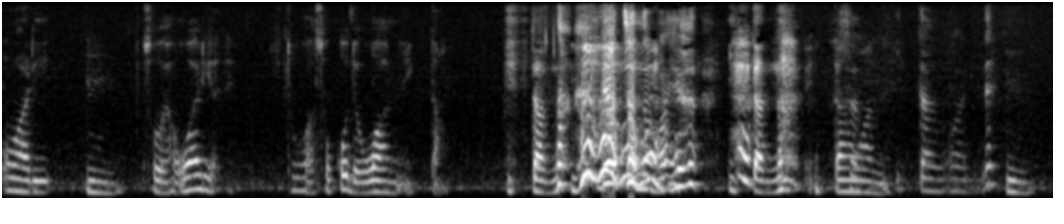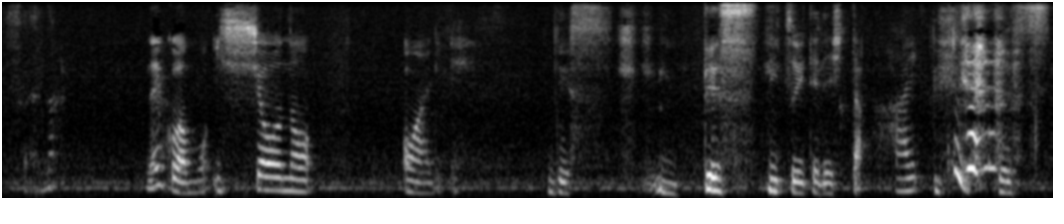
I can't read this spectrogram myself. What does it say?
終わり。うん。そうや終わりやで。人はそこで終わんねん一旦。一旦な。りょうちゃんの場合は 一旦な。一旦終わんねん。一旦終わりね。うん。そうやな。猫はもう一生の終わりです。うんです。についてでした。はい。です。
